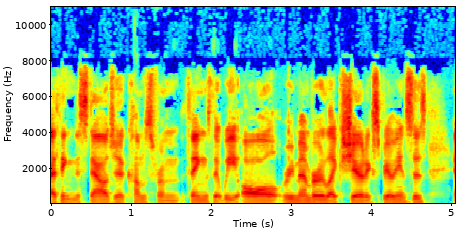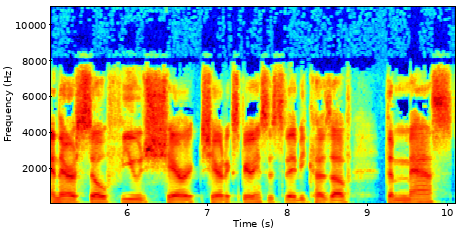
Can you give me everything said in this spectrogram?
I think nostalgia comes from things that we all remember, like shared experiences, and there are so few shared shared experiences today because of the mass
